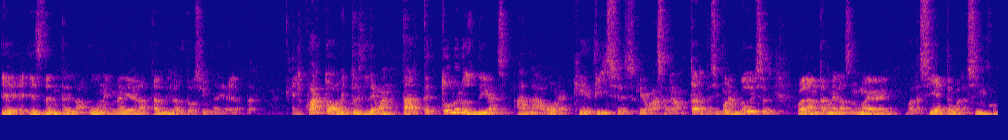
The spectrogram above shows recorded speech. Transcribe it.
eh, es de entre la una y media de la tarde y las dos y media de la tarde. El cuarto hábito es levantarte todos los días a la hora que dices que vas a levantarte. Si por ejemplo dices voy a levantarme a las 9 o a las 7 o a las 5,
